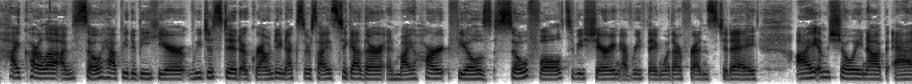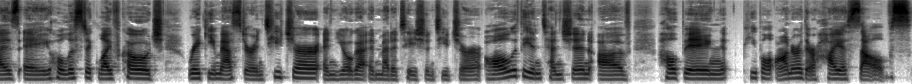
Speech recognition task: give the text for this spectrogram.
Hi, Carla. I'm so happy to be here. We just did a grounding exercise together, and my heart feels so full to be sharing everything with our friends today. I am showing up as a holistic life coach, Reiki master and teacher, and yoga and meditation teacher, all with the intention of helping people honor their highest selves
